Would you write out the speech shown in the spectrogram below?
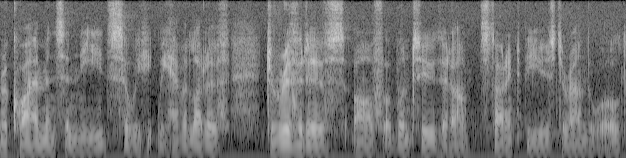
requirements and needs. So we we have a lot of derivatives of Ubuntu that are starting to be used around the world.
